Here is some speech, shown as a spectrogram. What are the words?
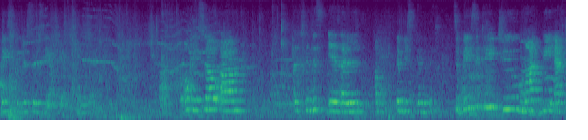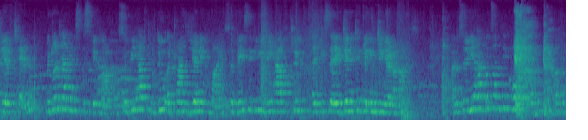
basically just FGF. Okay, so um, I'll explain this in a. Okay, let me just explain this. So basically, to mark the FGF10, we don't have any specific marker. So we have to do a transgenic mice. So basically, we have to, like we say, genetically engineer a mice. And so you have got something called. Okay,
